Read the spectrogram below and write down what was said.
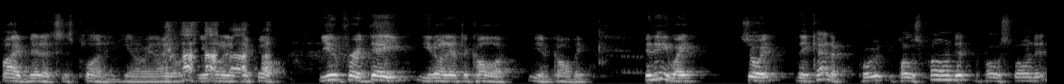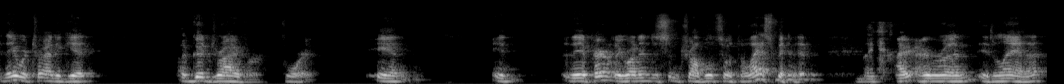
five minutes is plenty. You know, I mean, I don't, you don't have to call you for a date. You don't have to call a, you know, call me. But anyway, so it, they kind of postponed it, postponed it. And they were trying to get a good driver for it. And, and they apparently run into some trouble. So at the last minute, I, I run Atlanta,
